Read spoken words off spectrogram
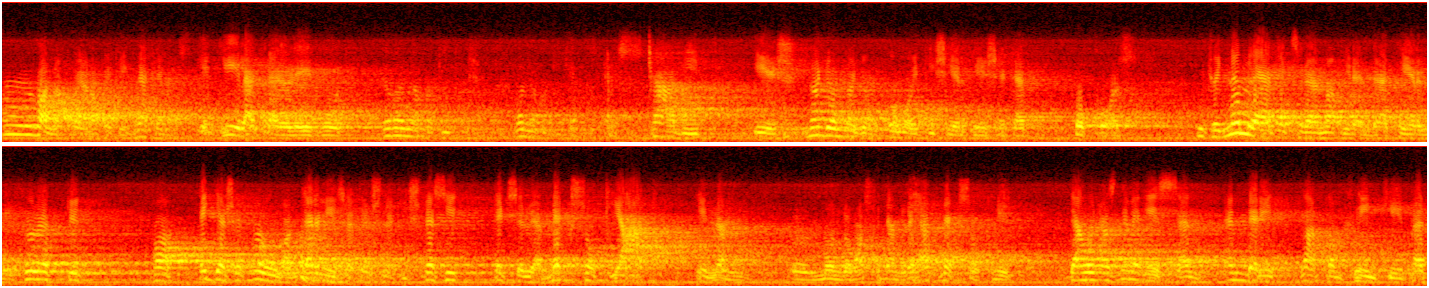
Hmm, vannak olyanok, akik nekem ez egy életre elég volt, de vannak, akik, vannak, akiket ez csábít, és nagyon-nagyon komoly kísértéseket okoz. Úgyhogy nem lehet egyszerűen napirendre térni fölöttük, ha egyesek valóban természetesnek is teszik, egyszerűen megszokják, én nem mondom azt, hogy nem lehet megszokni, de hogy az nem egészen emberi, láttam fényképet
